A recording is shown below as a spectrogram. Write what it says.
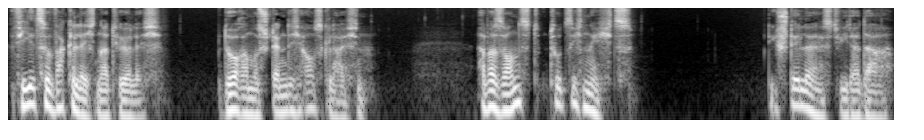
Viel zu wackelig natürlich. Dora muss ständig ausgleichen. Aber sonst tut sich nichts. Die Stille ist wieder da.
